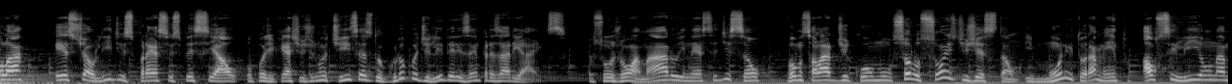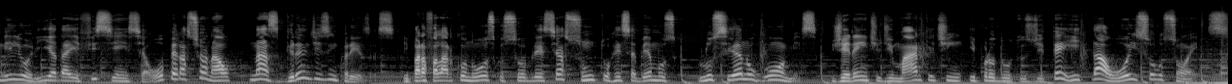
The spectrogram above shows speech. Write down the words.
Olá, este é o Lead Expresso Especial, o podcast de notícias do Grupo de Líderes Empresariais. Eu sou João Amaro e nesta edição vamos falar de como soluções de gestão e monitoramento auxiliam na melhoria da eficiência operacional nas grandes empresas. E para falar conosco sobre esse assunto, recebemos Luciano Gomes, gerente de marketing e produtos de TI da Oi Soluções.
